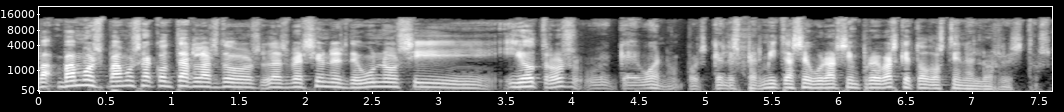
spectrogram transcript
va- vamos, vamos a contar las dos, las versiones de unos y, y otros, que bueno, pues que les permite asegurar sin pruebas que todos tienen los restos.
